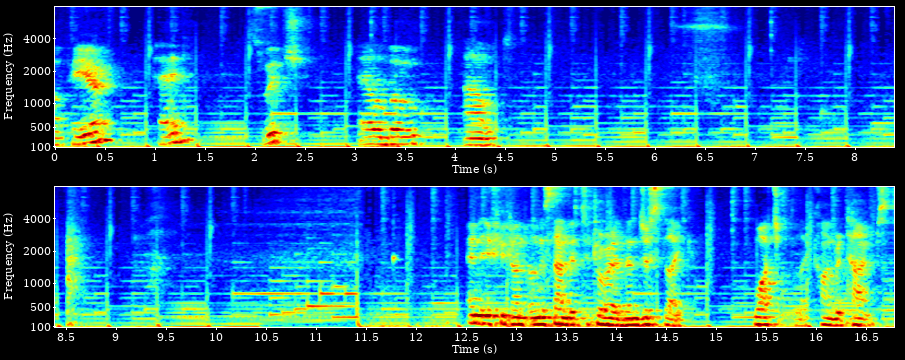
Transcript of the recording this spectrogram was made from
up here, head, switch, elbow, out. And if you don't understand this tutorial, then just like watch it like 100 times.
